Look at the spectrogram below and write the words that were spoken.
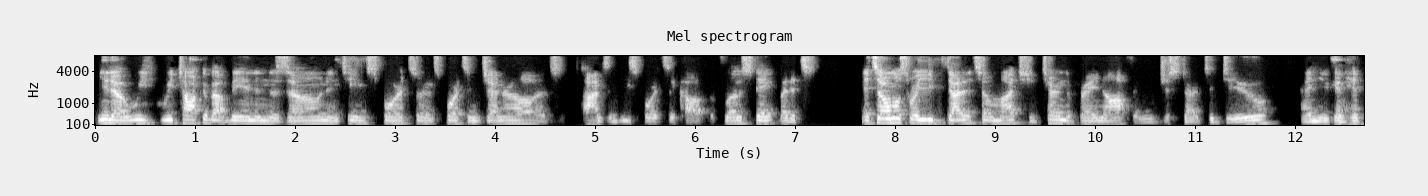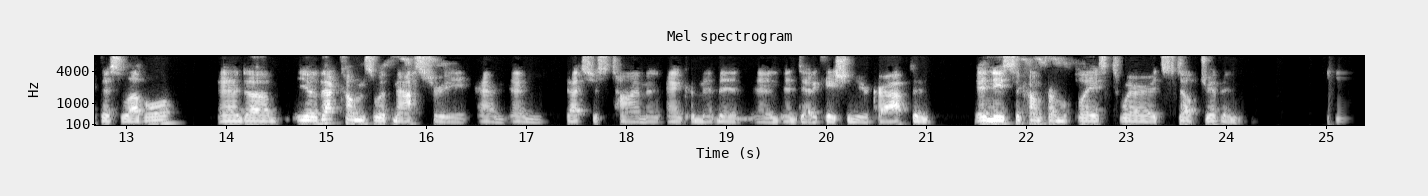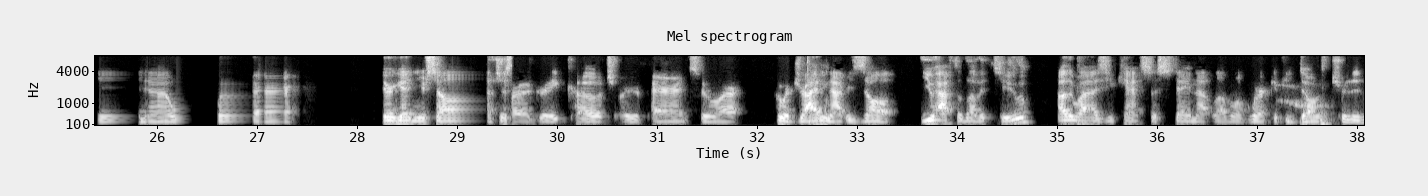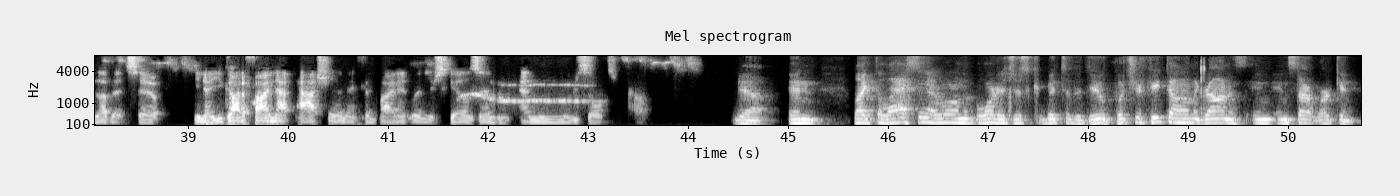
you know, we we talk about being in the zone in team sports or in sports in general. It's times in these sports they call it the flow state, but it's it's almost where you've done it so much, you turn the brain off and you just start to do, and you can hit this level. And um, you know that comes with mastery, and and that's just time and, and commitment and, and dedication to your craft, and it needs to come from a place where it's self-driven. You know, where you're getting yourself just a great coach or your parents who are who are driving that result you have to love it too. Otherwise you can't sustain that level of work if you don't truly love it. So you know you got to find that passion and combine it with your skills and and the results come yeah and like the last thing i wrote on the board is just commit to the do. Put your feet down on the ground and, and, and start working.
